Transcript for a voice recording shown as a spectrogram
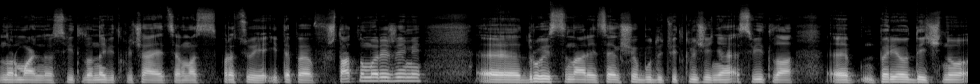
нормально, світло не відключається. В нас працює ІТП в штатному режимі. Е, Другий сценарій це якщо будуть відключення світла періодично.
